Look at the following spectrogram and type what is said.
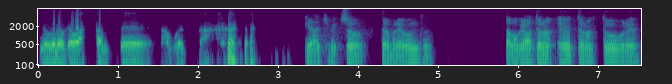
Yo creo que bastante la vuelta. ¿Qué So, te pregunto, estamos grabando esto en octubre,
